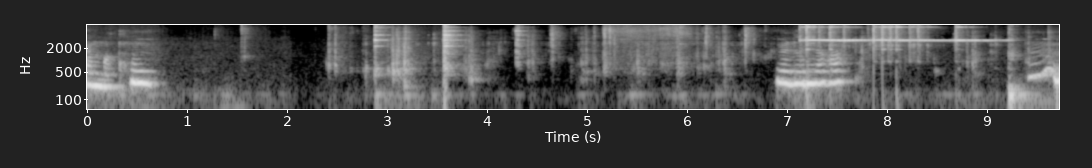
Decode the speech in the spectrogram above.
ตำบักฮุงอย่าลืมนะคะอืม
